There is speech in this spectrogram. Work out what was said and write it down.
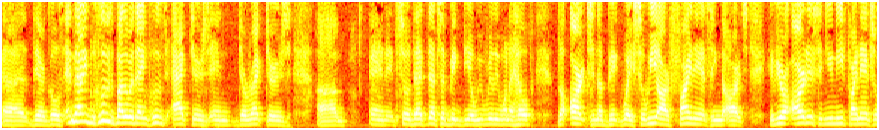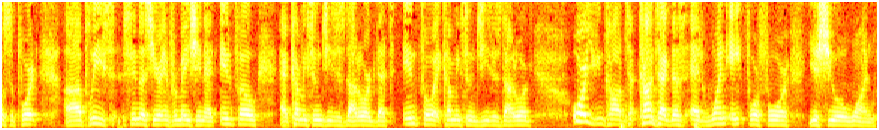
uh, their goals, and that includes, by the way, that includes actors and directors. Um, and so that that's a big deal. We really want to help the arts in a big way. So we are financing the arts. If you're an artist and you need financial support, uh, please send us your information at info at comingsoonjesus.org. That's info at comingsoonjesus.org. Or you can call, t- contact us at 1 844 Yeshua 1.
